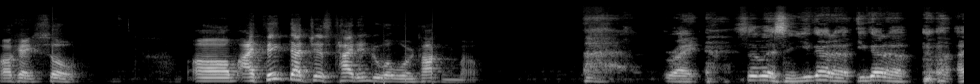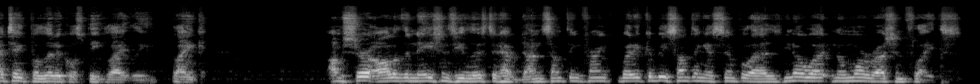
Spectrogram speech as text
Okay, so um, I think that just tied into what we were talking about. Right. So listen, you gotta, you gotta. I take political speak lightly. Like, I'm sure all of the nations he listed have done something, Frank, but it could be something as simple as, you know what, no more Russian flights.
